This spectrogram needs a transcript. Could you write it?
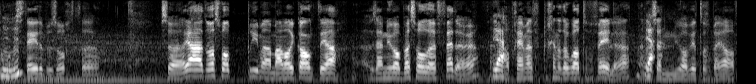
andere Mhm. steden bezocht. eh. dus ja, het was wel prima. Maar aan de andere kant, ja, we zijn nu al best wel verder. En Ja. op een gegeven moment begint het ook wel te vervelen. En Ja. we zijn nu alweer terug bij af.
